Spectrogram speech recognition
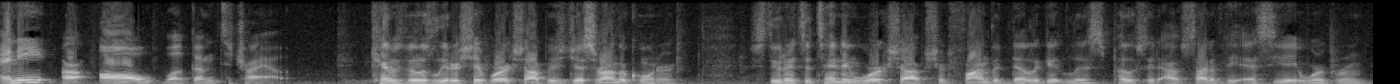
Any are all welcome to try out. Kempsville's Leadership Workshop is just around the corner. Students attending workshops should find the delegate list posted outside of the SCA workroom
